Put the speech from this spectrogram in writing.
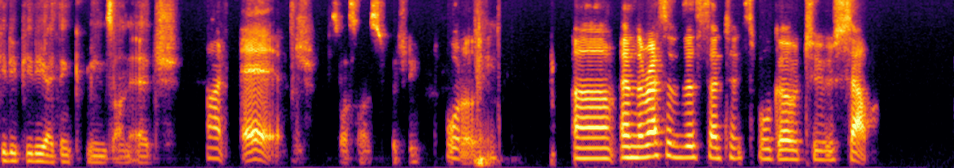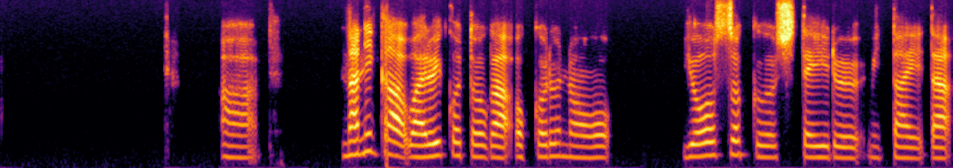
PD PD, I think means on edge. On edge So that's less fidgety. totally. Um, and the rest of this sentence will go to Sal. あー何か悪いことが起こるのを予測しているみたいだ。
